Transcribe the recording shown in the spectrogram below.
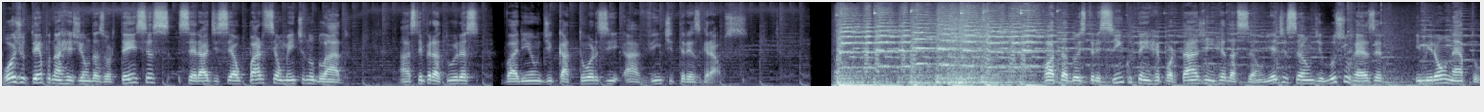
Hoje o tempo na região das Hortênsias será de céu parcialmente nublado. As temperaturas variam de 14 a 23 graus. Rota 235 tem reportagem, redação e edição de Lúcio Rezer e Miron Neto.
